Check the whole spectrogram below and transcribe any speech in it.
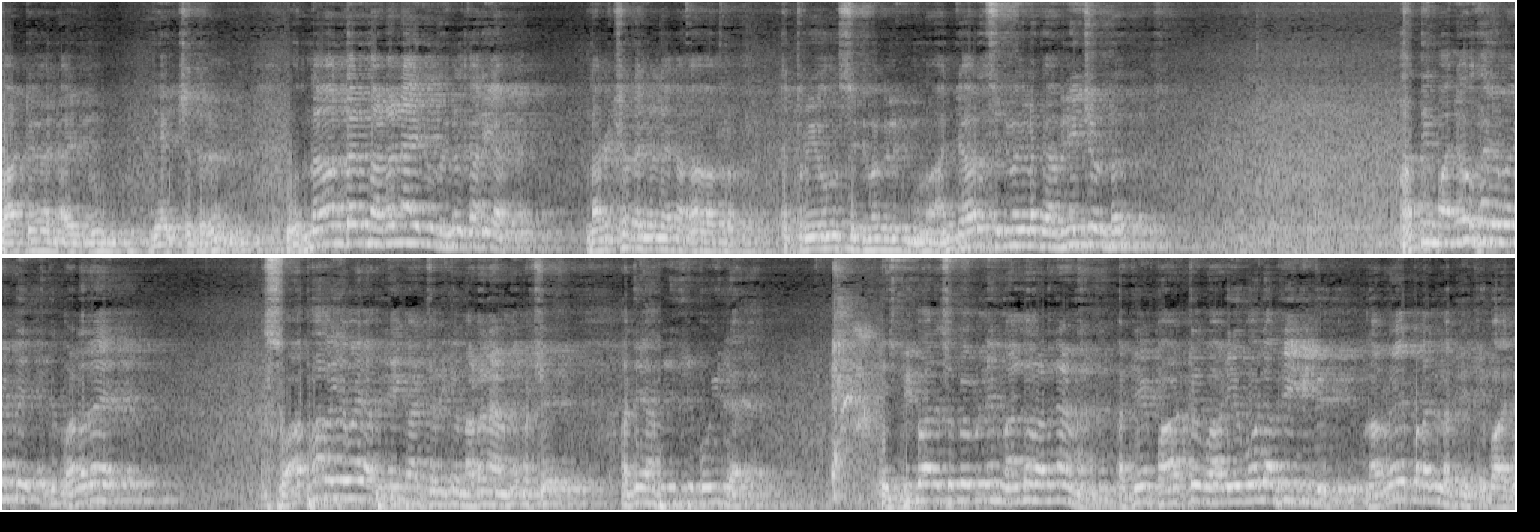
പാട്ടുകാരനായിരുന്നു ജയചന്ദ്രൻ. ഒന്നാം തരം നടനായിരുന്നു നിങ്ങൾക്കറിയാം. നക്ഷത്രങ്ങളിലെ കഥാപാത്രം. എത്രയോ സിനിമകളിൽ അഞ്ചാറ് സിനിമകളൊക്കെ അഭിനയിച്ചിട്ടുണ്ട്. അതിമനോഹരമായിട്ട് ഇത് വളരെ സ്വാഭാവികമായി അഭിനയം കാഴ്ചവെക്കുന്ന നടനാണ്. പക്ഷേ അദ്ദേഹം അഭിനയത്തിന് പോയില്ല. എസ് പി ബാലസുബ്രഹ്മണ്യം നല്ല നടനാണ്. പക്ഷേ പാട്ട് പാടിയ പോലെ അഭിനയിക്കും നിറയെ പടങ്ങൾ അഭിനയിച്ചു ബാലു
